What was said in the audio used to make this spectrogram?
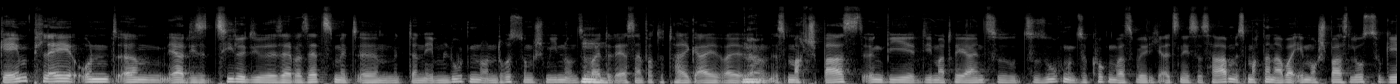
Gameplay und ähm, ja, diese Ziele, die du dir selber setzt, mit, ähm, mit dann eben Looten und Rüstung schmieden und so weiter, der ist einfach total geil, weil Ja. ähm, es macht Spaß, irgendwie die Materialien zu, zu suchen und zu gucken, was will ich als nächstes haben. Es macht dann aber eben auch Spaß, loszugehen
